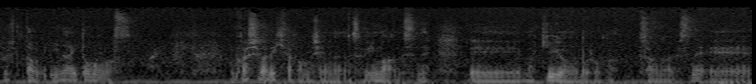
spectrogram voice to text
そういう人多分いないと思います、はい、昔はできたかもしれないんですけど今はですね、えまあ、企業のブロガーさんがですね、え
